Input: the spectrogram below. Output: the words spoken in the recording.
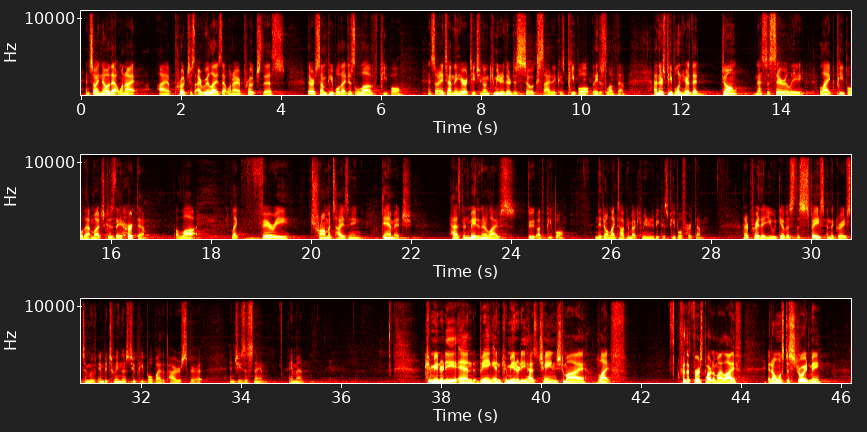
And so I know that when I, I approach this, I realize that when I approach this, there are some people that just love people. And so anytime they hear a teaching on community, they're just so excited because people, they just love them. And there's people in here that don't necessarily like people that much because they hurt them a lot. Like very traumatizing damage has been made in their lives through other people. And they don't like talking about community because people have hurt them. And I pray that you would give us the space and the grace to move in between those two people by the power of your Spirit. In Jesus' name, amen. Community and being in community has changed my life. For the first part of my life, it almost destroyed me.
